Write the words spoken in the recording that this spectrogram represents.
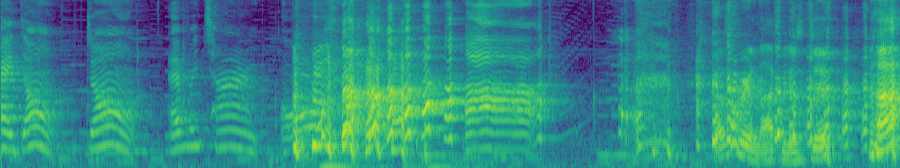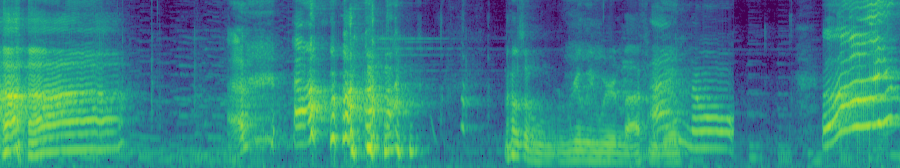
I don't. Don't. Every time. Oh. That was a weird laugh you just did. was a really weird laugh you did. I know. Oh,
